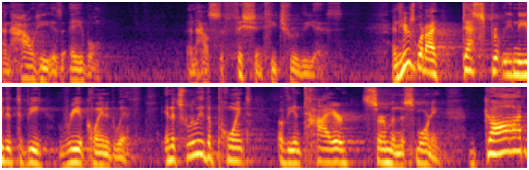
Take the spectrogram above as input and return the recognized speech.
and how he is able and how sufficient he truly is. And here's what I desperately needed to be reacquainted with. And it's really the point of the entire sermon this morning. God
